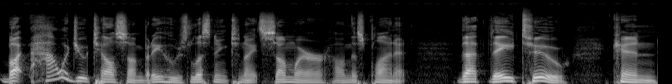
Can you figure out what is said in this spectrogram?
But how would you tell somebody who's listening tonight somewhere on this planet that they too can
